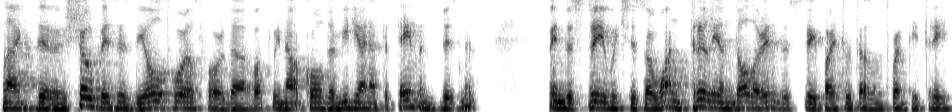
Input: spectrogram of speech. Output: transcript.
Like the showbiz is the old world for the what we now call the media and entertainment business industry, which is a one trillion dollar industry by 2023.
